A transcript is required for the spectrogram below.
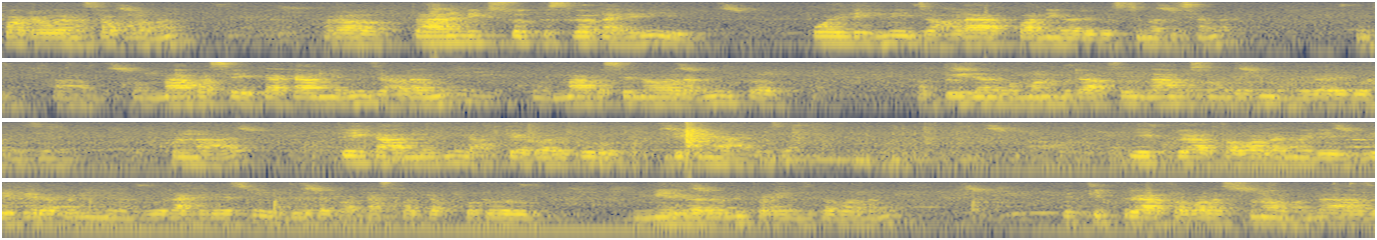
पक्राउ गर्न सफल भयौँ र प्रारम्भिक सोधपुछ गर्दाखेरि पहिलेदेखि नै झगडा पर्ने गरेको श्रीमतीसँग मापसेका कारणले पनि झगडा हुने मापसे नगर्दा पनि दुईजनाको मनमुटाव चाहिँ लामो समयदेखि हुने गरेको भन्ने चाहिँ खुल्न आयो। त्यही कारणले पनि हत्या गरेको देख्न आएको छ। एक कुरा तपाईँलाई मैले लेखेर पनि राखिदिएको छु दुईवटा घटनास्थलका फोटोहरू मेल गरेर पनि पठाइन्छ तपाईँलाई। यति कुरा तपाईँलाई सुनाउँ भन्दा आज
